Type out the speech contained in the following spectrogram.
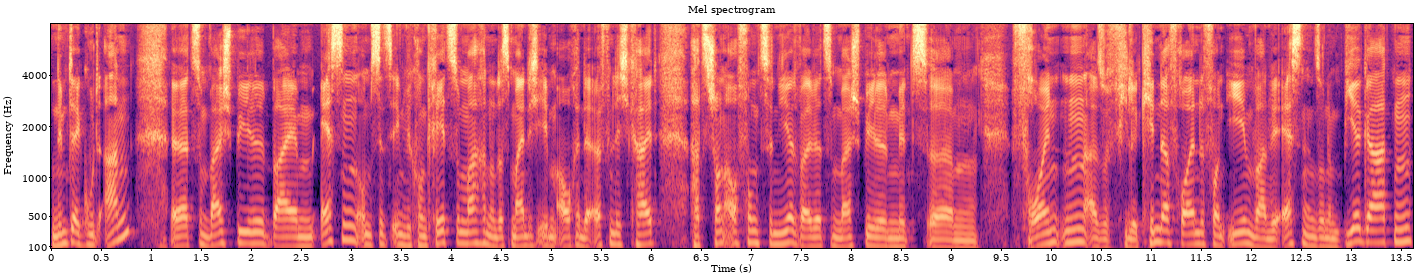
nimmt er gut an. Äh, zum Beispiel beim Essen, um es jetzt irgendwie konkret zu machen, und das meinte ich eben auch in der Öffentlichkeit, hat es schon auch funktioniert, weil wir zum Beispiel mit ähm, Freunden, also viele Kinderfreunde von ihm, waren wir essen in so einem Biergarten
